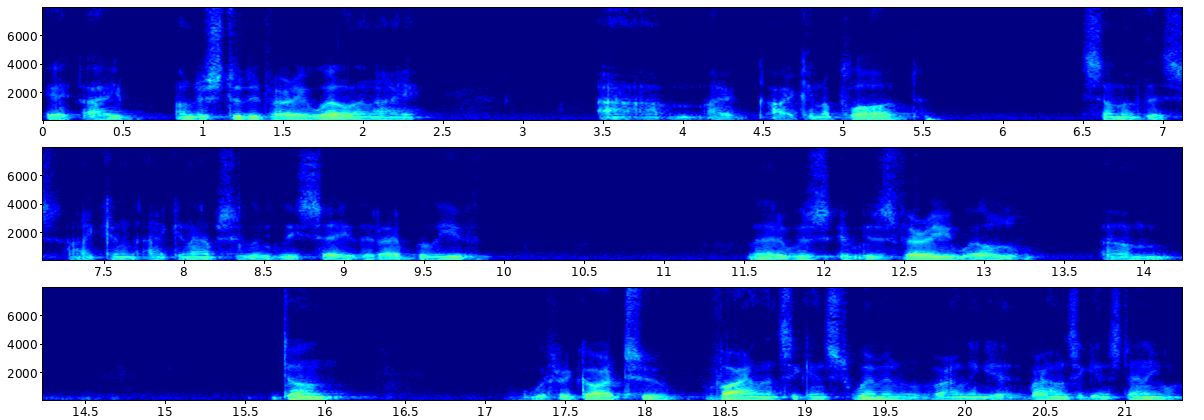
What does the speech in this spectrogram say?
it, I understood it very well, and I, um, I, I can applaud some of this. I can, I can absolutely say that I believe that it was, it was very well um, done with regard to violence against women or violence against anyone.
